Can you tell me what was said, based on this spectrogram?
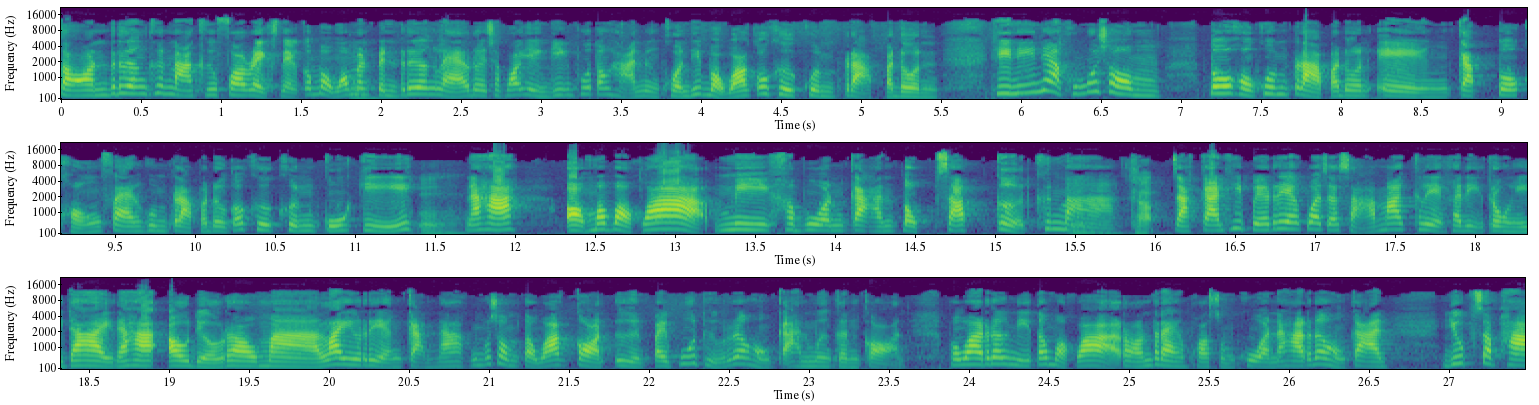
ซ้อนเรื่องขึ้นมาคือ forex เนี่ยก็บอกว่ามันเป็นเรื่องแล้วโดยเฉพาะอย่างยิ่งผู้ต้องหาหนึ่งคนที่บอกว่าก็คือคุณปราบประดลทีนี้เนี่ยคุณผู้ชมตัวของคุณปราบประดลเอง กับตัวของแฟนคุณปราบประดลก็คือคุณกูกีอืมนะคะ ออกมาบอกว่ามีขบวนการตบทรัพย์เกิดขึ้นมาอืมครับจากการที่ไปเรียกว่าจะสามารถเคลียร์คดีตรงนี้ได้นะคะ เอาเดี๋ยวเรามาไล่เรียงกันนะคะคุณผู้ชมแต่ว่าก่อนอื่นไปพูดถึงเรื่องของการเมืองกันก่อน เพราะว่าเรื่องนี้ต้องบอกว่าร้อนแรงพอสมควรนะคะ เรื่องของการยุบสภา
